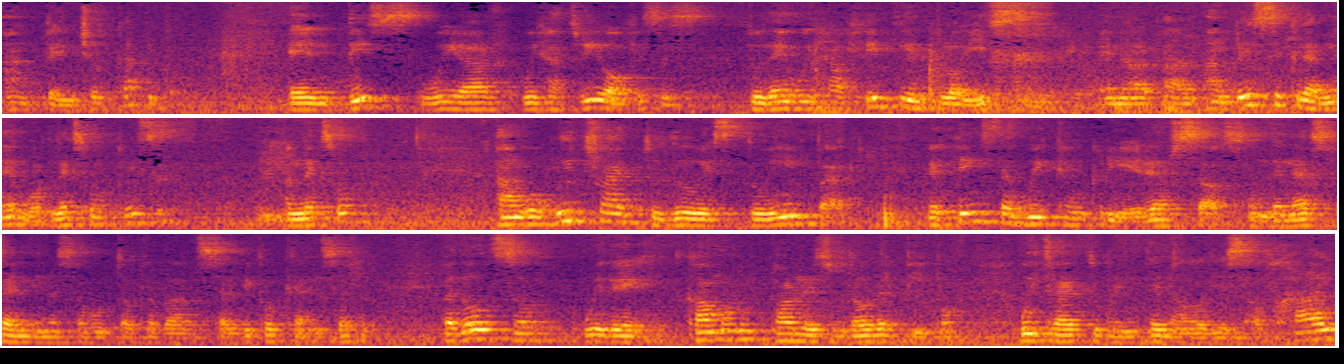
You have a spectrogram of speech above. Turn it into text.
and venture capital. And this, we are, we have three offices. Today we have 50 employees, and, our, and, and basically a network. Next one, please. And next one. And what we try to do is to impact the things that we can create ourselves. In the next five minutes, I will talk about cervical cancer, but also with the common partners with other people, we try to bring technologies of high,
